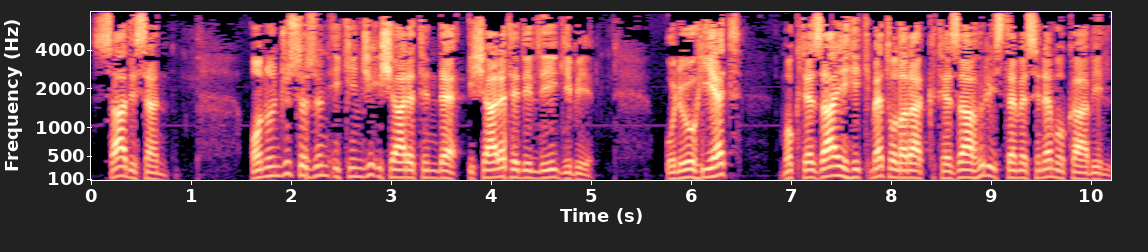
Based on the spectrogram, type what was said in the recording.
Sadisen 10. sözün ikinci işaretinde işaret edildiği gibi uluhiyet muktezai hikmet olarak tezahür istemesine mukabil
